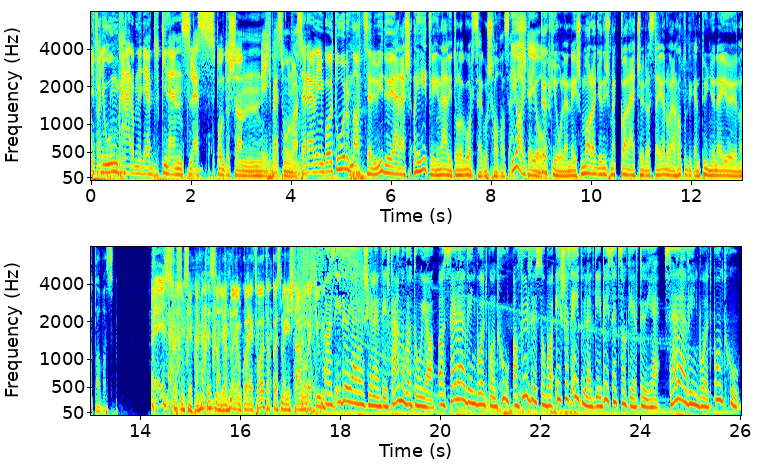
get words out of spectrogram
Itt vagyunk, háromnegyed, kilenc lesz pontosan négy perc múlva. Szerelvényból túr. Nagyszerű időjárás, a hétvégén állítólag országos havazás. Jaj, de jó. Tök jó lenne, és maradjon is meg karácsonyra, aztán január 6-án tűnjön el, jöjjön a tavasz. Ezt köszönjük szépen, hát ez nagyon, nagyon korrekt volt, akkor ezt meg is támogatjuk. Az időjárás jelentés támogatója a szerelvénybolt.hu, a fürdőszoba és az épületgépészet szakértője. Szerelvénybolt.hu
